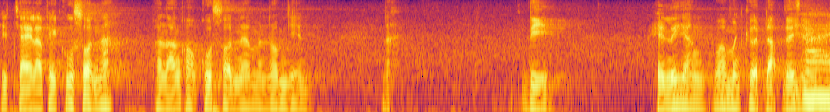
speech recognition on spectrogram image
จิตใจเราเป็นกุศลนะ พลังของกุศลเนี่ยมันร่มเย็นนะดี เห็นหรือยังว่ามันเกิดดับได้เองใช่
